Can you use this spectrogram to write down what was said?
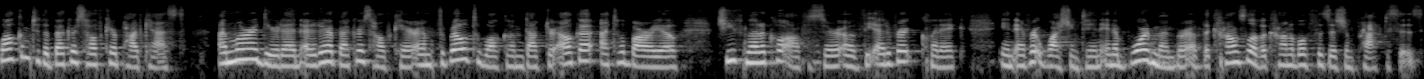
Welcome to the Becker's Healthcare Podcast. I'm Laura an editor at Becker's Healthcare, and I'm thrilled to welcome Dr. Alka Atal-Barrio, Chief Medical Officer of the Everett Clinic in Everett, Washington, and a board member of the Council of Accountable Physician Practices.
